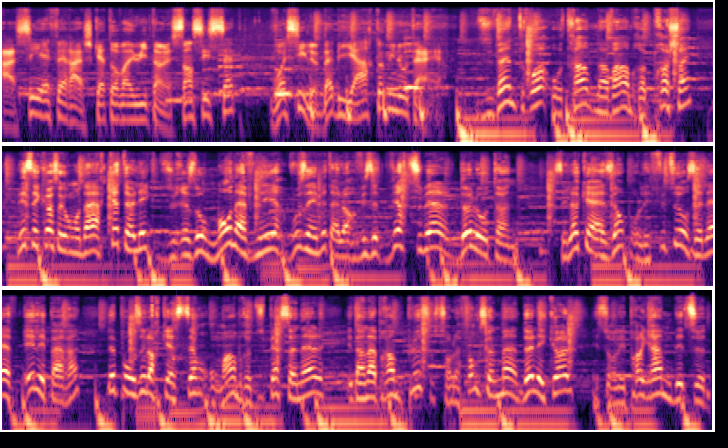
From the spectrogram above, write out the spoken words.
À CFRH 881 1067, voici le babillard communautaire. Du 23 au 30 novembre prochain, les écoles secondaires catholiques du réseau Mon Avenir vous invitent à leur visite virtuelle de l'automne. C'est l'occasion pour les futurs élèves et les parents de poser leurs questions aux membres du personnel et d'en apprendre plus sur le fonctionnement de l'école et sur les programmes d'études.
